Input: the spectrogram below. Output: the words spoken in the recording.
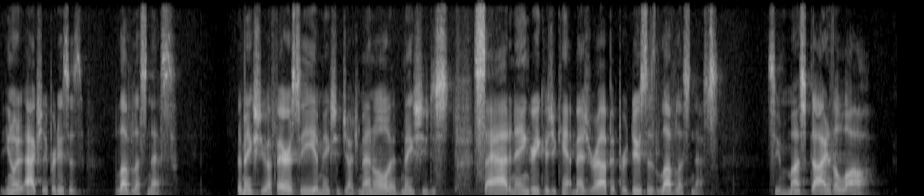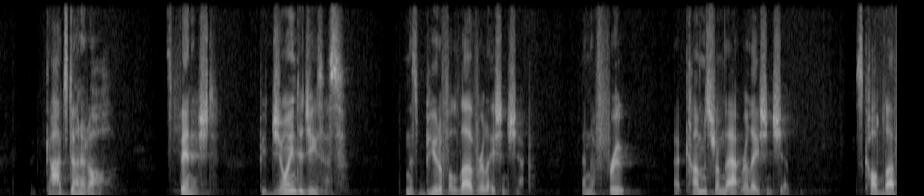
You know what it actually produces? Lovelessness. It makes you a Pharisee, it makes you judgmental, it makes you just sad and angry because you can't measure up. It produces lovelessness. So you must die to the law. God's done it all. It's finished. Be joined to Jesus in this beautiful love relationship. And the fruit that comes from that relationship is called love.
